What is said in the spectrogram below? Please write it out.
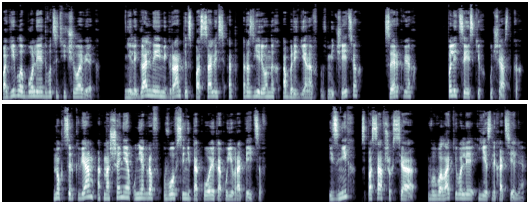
погибло более 20 человек. Нелегальные иммигранты спасались от разъяренных аборигенов в мечетях, церквях, полицейских участках. Но к церквям отношение у негров вовсе не такое, как у европейцев. Из них спасавшихся выволакивали, если хотели.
